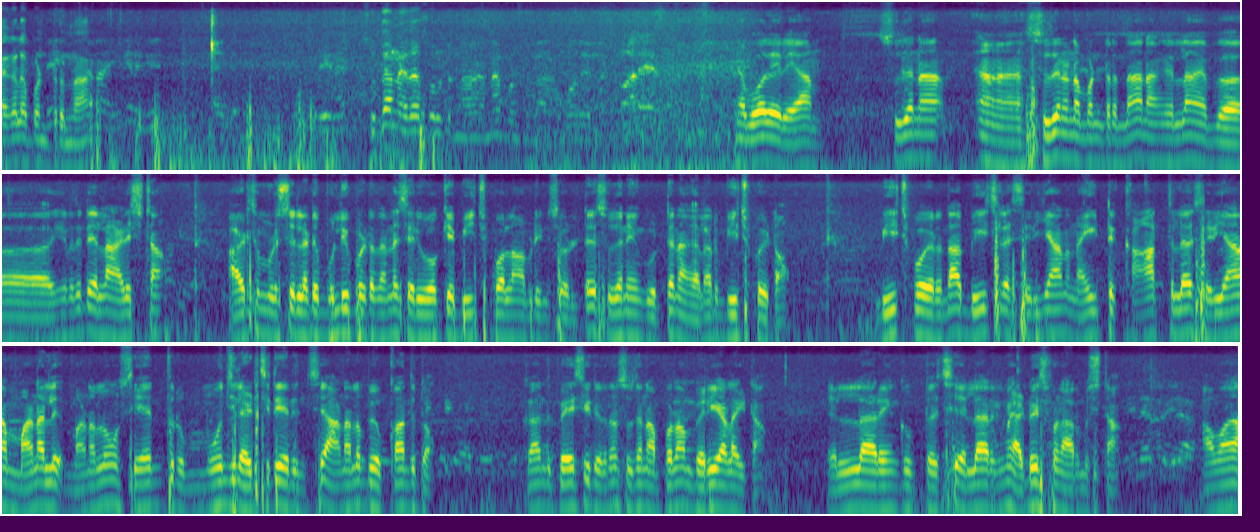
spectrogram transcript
ரகலை பண்ணிட்டு இருந்தான் சுதன் ஏதாவது சொல்லிட்டு இருந்தான் என்ன பண்ணிட்டு போதையில்? என்ன போதை இல்லையா சுதனா சுதன் என்ன பண்ணுறதா நாங்கள் எல்லாம் இப்போ இருந்துட்டு எல்லாம் அடிச்சிட்டான். அடிச்சு முடிச்சு இல்லாட்டி புள்ளி போட்டதானே சரி ஓகே பீச் போகலாம் அப்படின்னு சொல்லிட்டு சுதனையும் கூப்பிட்டு நாங்கள் எல்லோரும் பீச் போயிட்டோம். பீச் போயிருந்தால் பீச்சில் சரியான நைட்டு காற்றுல சரியான மணல் மணலும் சேர்த்து மூஞ்சில் அடிச்சிட்டே இருந்துச்சு. ஆனாலும் போய் உட்காந்துட்டோம் உட்காந்து பேசிகிட்டு இருந்தோம் சுதன் அப்போ தான் பெரிய ஆளாயிட்டான். எல்லாரையும் கூப்பிட்டு வச்சு எல்லாருக்குமே அட்வைஸ் பண்ண ஆரம்பிச்சிட்டான். அவன்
